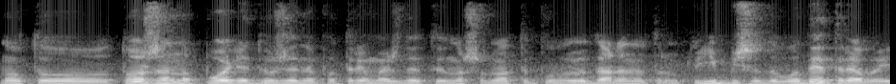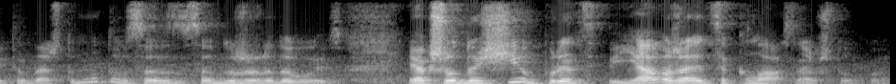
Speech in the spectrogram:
ну то теж на полі дуже не потримаєш дитину, щоб на тепловий удар не тримати. Тоді більше до води треба і так далі. Тому то все, все дуже редагується. Якщо дощі, в принципі, я вважаю це класною штукою,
